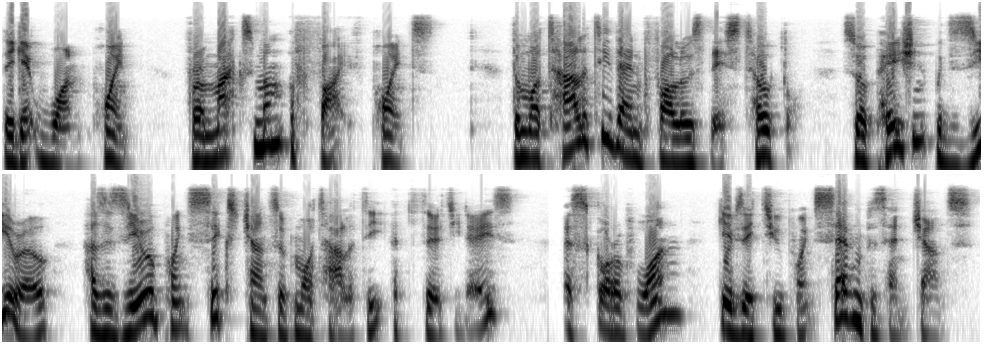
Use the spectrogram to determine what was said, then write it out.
they get one point, for a maximum of five points. The mortality then follows this total, so a patient with zero has a 0.6 chance of mortality at 30 days, a score of 1 gives a 2.7% chance.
